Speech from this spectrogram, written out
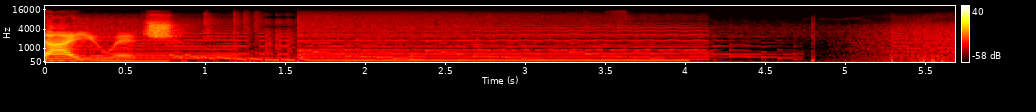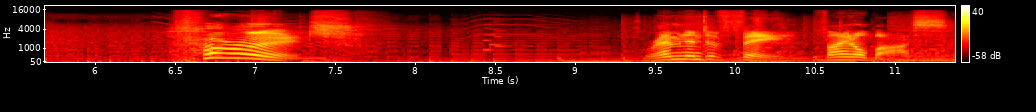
Die, you witch. Alright! Remnant of Fate. Final boss.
